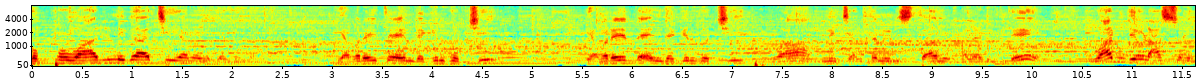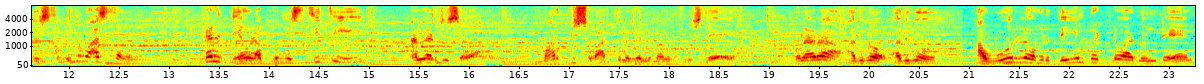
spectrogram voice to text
గొప్పవారినిగా చేయాలనుకుంటున్నాడు ఎవరైతే ఆయన దగ్గరికి వచ్చి ఎవరైతే ఆయన దగ్గరికి వచ్చి వా నీ చెంత నిలుస్తాను అని అడిగితే వారిని దేవుడు ఆశీర్వదిస్తాడు. ఇది వాస్తవం. కానీ దేవుడు అప్పుడు స్థితి అన్నాడు చూసావా? మార్పు స్వార్థలు వెళ్ళి మనం చూస్తే ఉన్నారా అదిగో అదిగో ఆ ఊరిలో ఒకడు దెయ్యం పట్టిన వాడు ఉంటే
